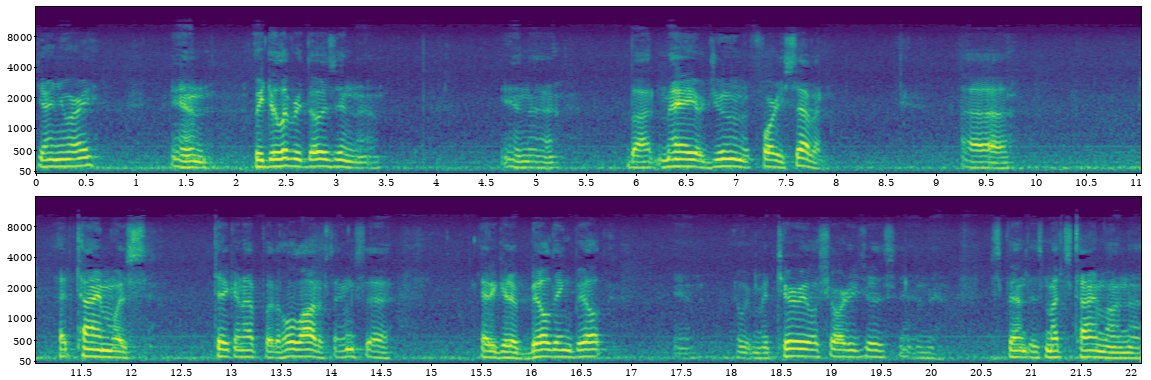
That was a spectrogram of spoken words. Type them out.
January, and we delivered those in uh, in uh, about May or June of 47. Uh, that time was taken up with a whole lot of things. Uh, had to get a building built, and there were material shortages, and spent as much time on uh,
